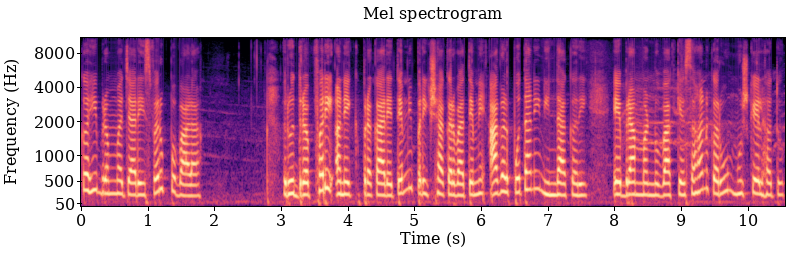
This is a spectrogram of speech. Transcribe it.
કહી બ્રહ્મચારી સ્વરૂપવાળા રુદ્ર ફરી અનેક પ્રકારે તેમની પરીક્ષા કરવા તેમની આગળ પોતાની નિંદા કરી. એ બ્રાહ્મણનું વાક્ય સહન કરવું મુશ્કેલ હતું.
